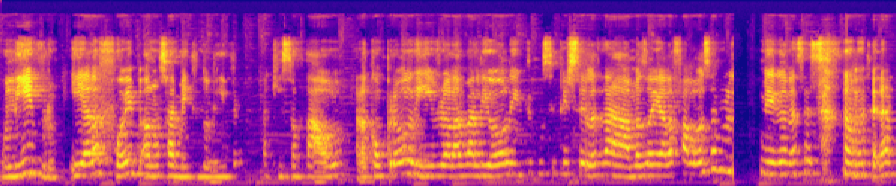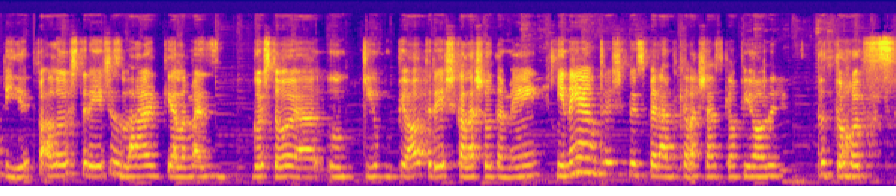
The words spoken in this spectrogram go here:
o livro. E ela foi ao lançamento do livro aqui em São Paulo. Ela comprou o livro, ela avaliou o livro com cinco estrelas na Amazon e ela falou sobre o comigo na sessão da terapia. Falou os trechos lá que ela mais gostou, o, que, o pior trecho que ela achou também, que nem é um trecho que eu esperava que ela achasse que é o pior de, de todos.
